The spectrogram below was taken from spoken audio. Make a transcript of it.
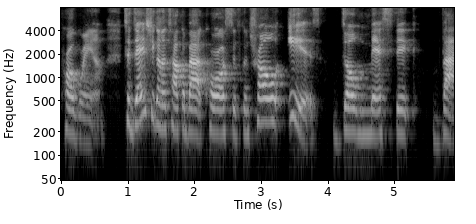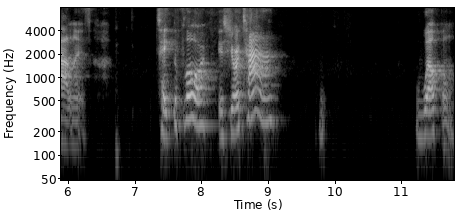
Program. Today, she's going to talk about coercive control is domestic violence. Take the floor. It's your time. Welcome.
